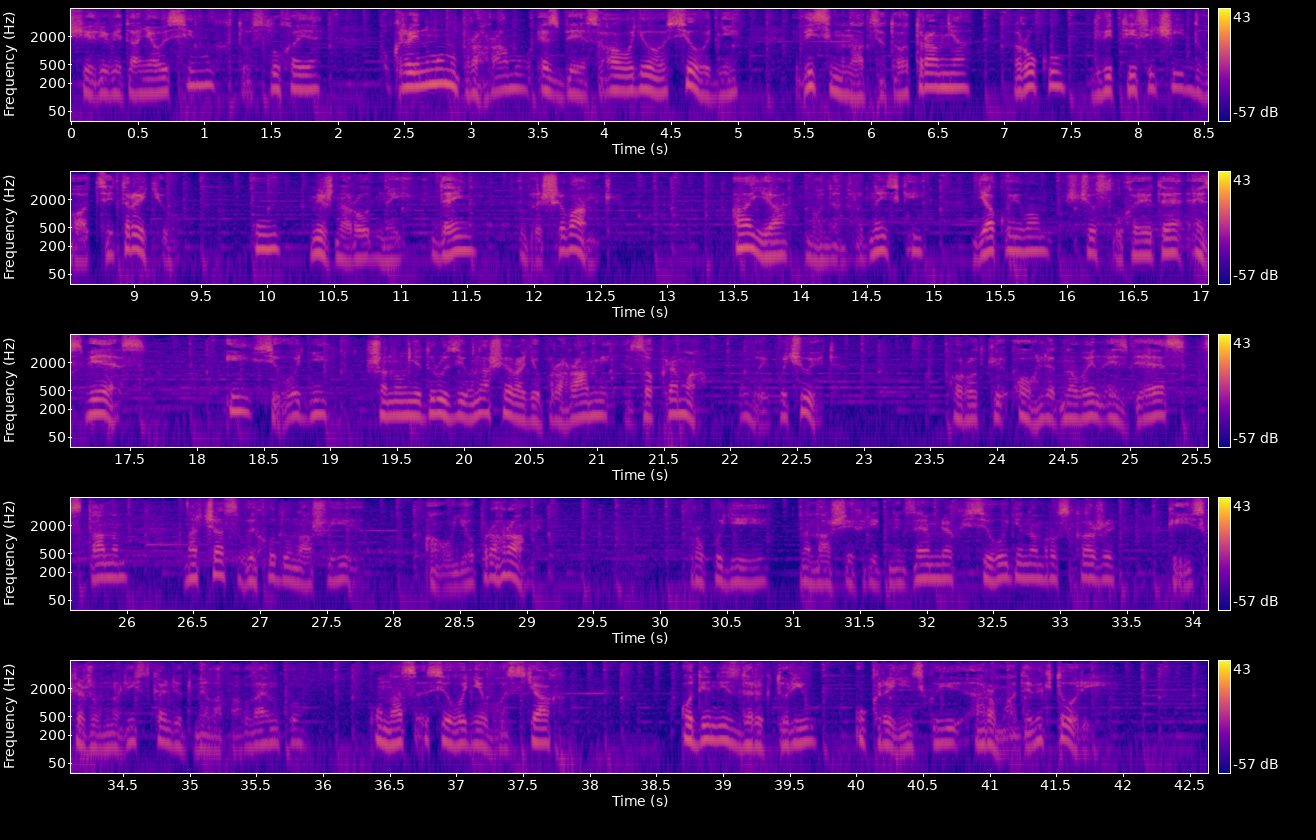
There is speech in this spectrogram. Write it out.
Щирі вітання усім, хто слухає україномовну програму SBS Аудіо сьогодні, 18 травня року 2023 у Міжнародний день вишиванки. А я, Богдан Рудницький, дякую вам, що слухаєте SBS. І сьогодні, шановні друзі, в нашій радіопрограмі, зокрема, ви почуєте короткий огляд новин SBS станом на час виходу нашої аудіопрограми. Про події на наших рідних землях сьогодні нам розкаже київська журналістка Людмила Павленко. У нас сьогодні в гостях один із директорів Української громади Вікторії,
